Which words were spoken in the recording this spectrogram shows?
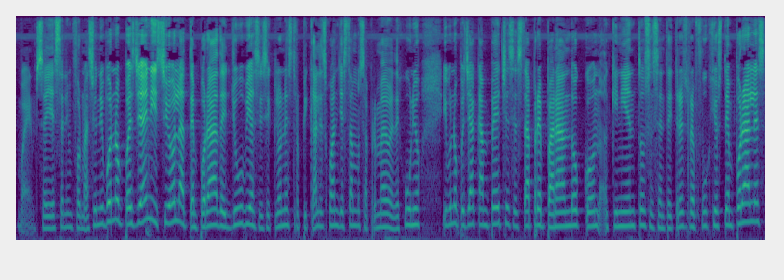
Bueno, pues ahí está la información. Y bueno, pues ya inició la temporada de lluvias y ciclones tropicales, Juan, ya estamos a primero de junio. Y bueno, pues ya Campeche se está preparando con 563 refugios temporales.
